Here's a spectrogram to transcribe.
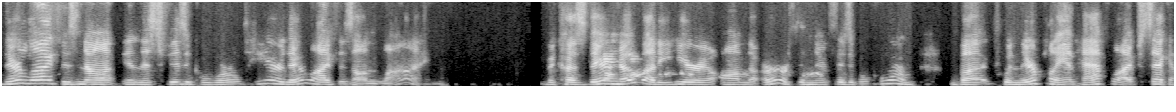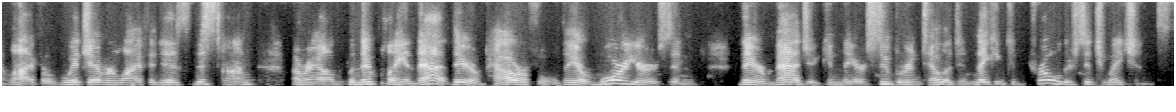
Their life is not in this physical world here. Their life is online because they're nobody here on the earth in their physical form. But when they're playing Half Life, Second Life, or whichever life it is this time around, when they're playing that, they are powerful. They are warriors and they are magic and they are super intelligent and they can control their situations.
